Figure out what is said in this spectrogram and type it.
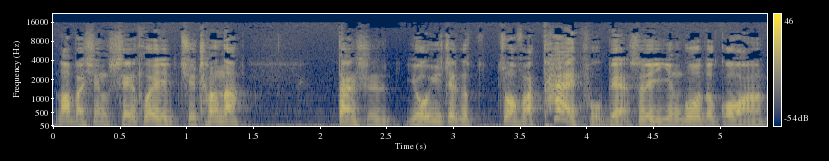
老百姓谁会去称呢？但是由于这个做法太普遍，所以英国的国王，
